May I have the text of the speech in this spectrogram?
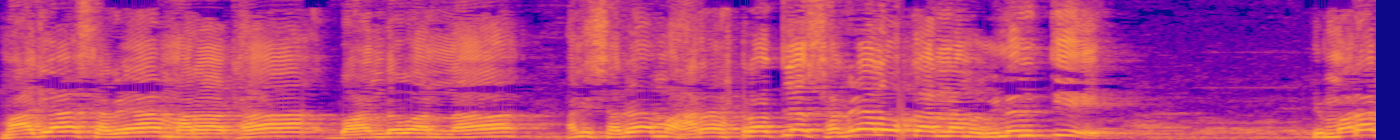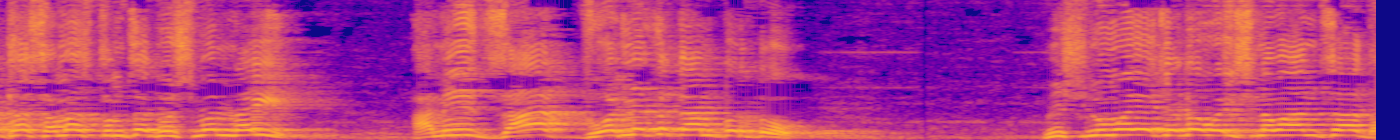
माझ्या सगळ्या मराठा बांधवांना आणि सगळ्या महाराष्ट्रातल्या सगळ्या लोकांना विनंती आहे की मराठा समाज तुमचा दुश्मन नाही. आम्ही जात जोडण्याचं काम करतो. विष्णुमय जग वैष्णवांचा ध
